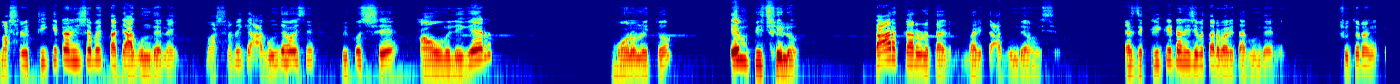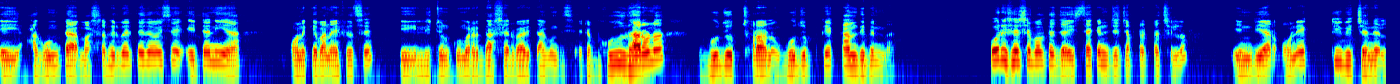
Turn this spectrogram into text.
মাশরাফি ক্রিকেটার হিসাবে তাকে আগুন দেয় নাই। মাশরাফিকে আগুন দেওয়া হয়েছে বিকজ সে আওয়ামী লীগের মনোনীত এমপি ছিল। তার কারণে তার বাড়িতে আগুন দেওয়া হয়েছে। অ্যাজ এ ক্রিকেটার হিসেবে তার বাড়িতে আগুন দেয়নি সুতরাং এই আগুনটা মাশরাফির বাড়িতে দেওয়া হয়েছে। এটা নিয়ে অনেকে বানাই ফেলছে এই লিটন কুমারের দাসের বাড়িতে আগুন দিছে। এটা ভুল ধারণা, গুজব ছড়ানো, গুজবকে কান দিবেন না। পরিশেষে বলতে যাই সেকেন্ড যে চ্যাপ্টারটা ছিল ইন্ডিয়ার অনেক টিভি চ্যানেল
